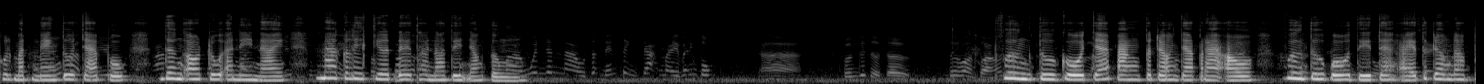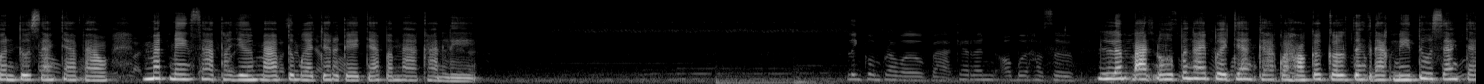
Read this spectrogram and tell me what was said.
ខុលមាត់មេងទូចាពុកដឹងអោទូអានេះណៃម៉ាកលីគឿដេថណទីយ៉ាងតុងហ្វឹងទូគោចាបាំងតត្រងចាប្រាអោហ្វឹងទូបូទីទាំងឯតត្រងដល់ពិនទូសាំងចាបោម៉ាត់មេងសាថយើម៉ាប់ Lincoln Brower và Karen Oberhauser លំបាត់នោះពងៃពើចាំងការកោះកកលទាំងដាក់មីទូសាំងចា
